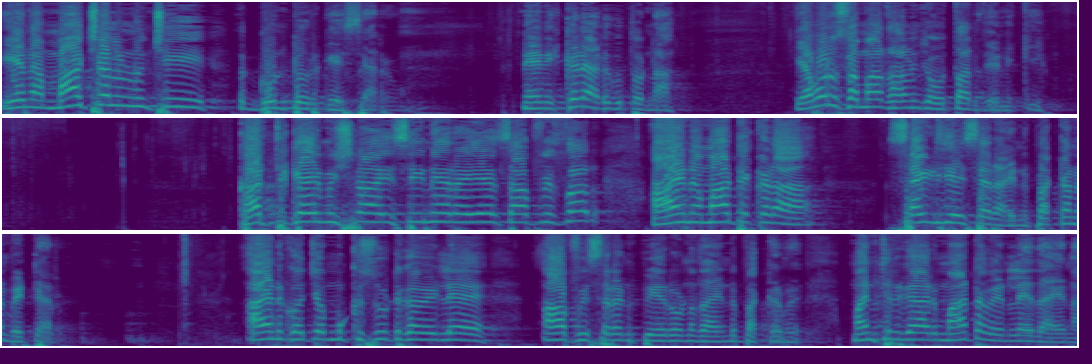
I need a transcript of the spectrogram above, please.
ఈయన మాచర్ల నుంచి గుంటూరుకి వేశారు నేను ఇక్కడే అడుగుతున్నా ఎవరు సమాధానం చెబుతారు దీనికి? Karthikeya Mishra senior IAS officer ఆయన మాట ఇక్కడ సైడ్ చేశారు ఆయన పక్కన పెట్టారు. ఆయన కొంచెం ముక్కుసూటుగా వెళ్ళే ఆఫీసర్ అని పేరు ఉన్నది ఆయన పక్కన మంత్రి గారి మాట వినలేదు ఆయన.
